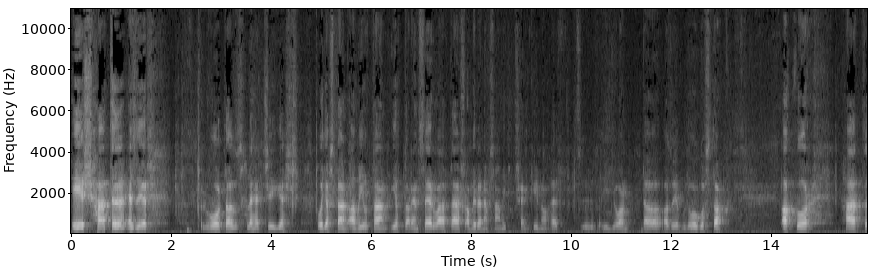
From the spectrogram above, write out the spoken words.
és hát ezért volt az lehetséges, hogy aztán amiután jött a rendszerváltás, amire nem számított senki, na ez így van, de azért dolgoztak, akkor hát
